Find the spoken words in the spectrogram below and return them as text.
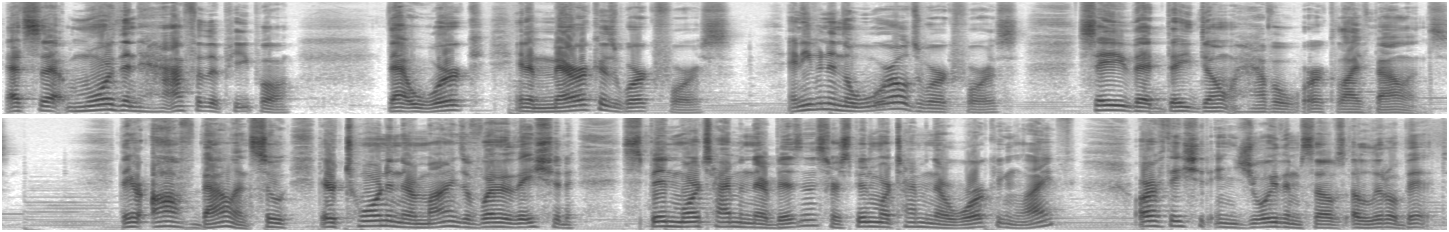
That's uh, more than half of the people that work in America's workforce and even in the world's workforce say that they don't have a work life balance. They're off balance. So they're torn in their minds of whether they should spend more time in their business or spend more time in their working life or if they should enjoy themselves a little bit.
